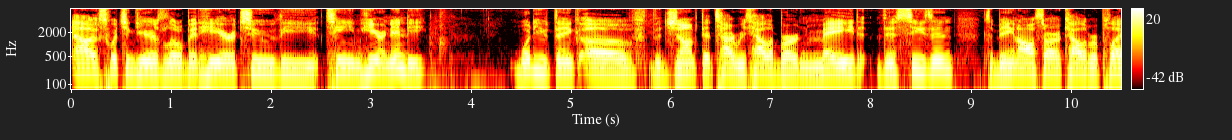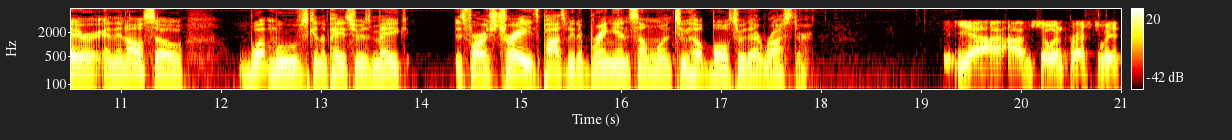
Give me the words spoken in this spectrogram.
Alex, switching gears a little bit here to the team here in Indy. What do you think of the jump that Tyrese Haliburton made this season to being an All Star caliber player, and then also what moves can the Pacers make as far as trades, possibly to bring in someone to help bolster that roster? Yeah, I, I'm so impressed with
